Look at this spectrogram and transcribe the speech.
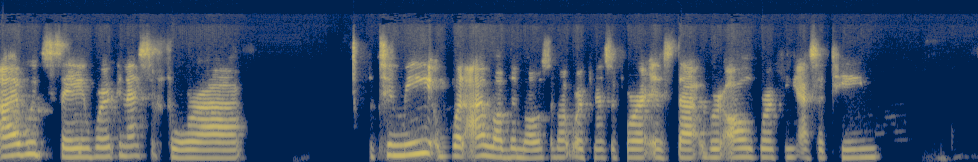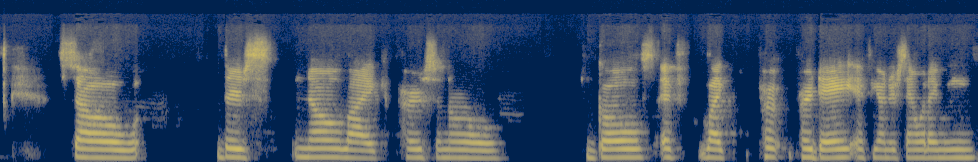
I would say working at Sephora, to me, what I love the most about working at Sephora is that we're all working as a team. So there's no like personal goals. If like per, per day, if you understand what I mean.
